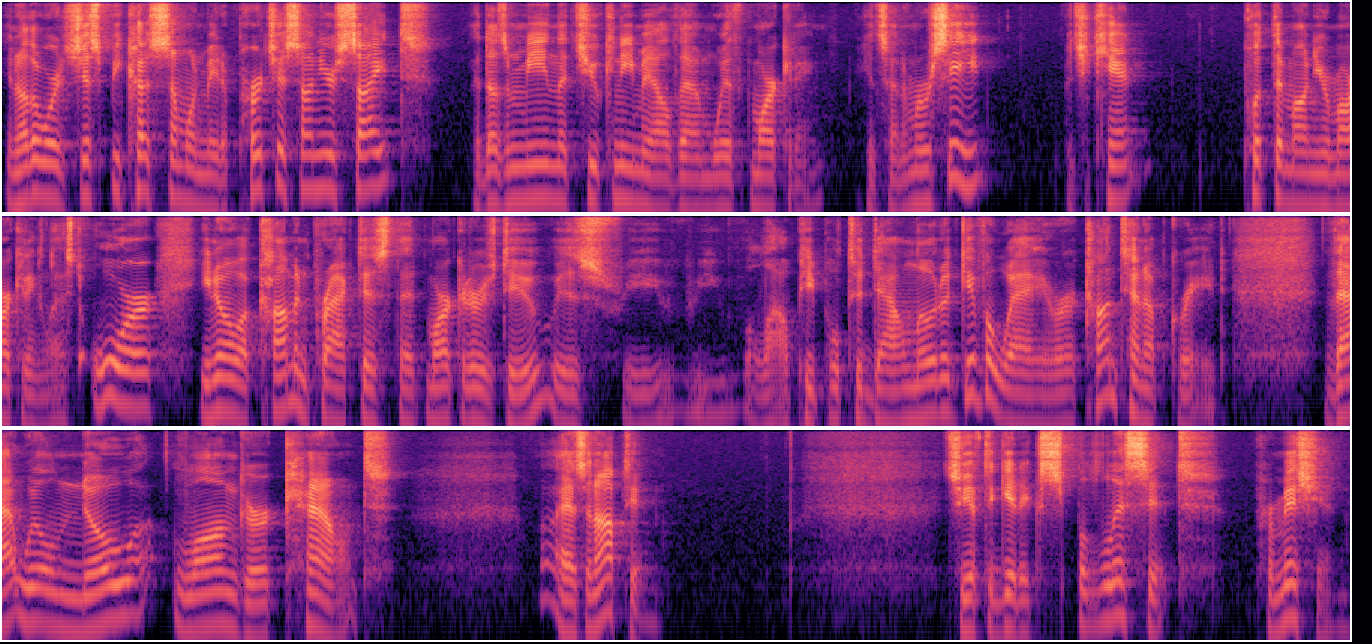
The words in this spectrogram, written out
in other words, just because someone made a purchase on your site, that doesn't mean that you can email them with marketing. You can send them a receipt, but you can't put them on your marketing list. Or, you know, a common practice that marketers do is you, you, allow people to download a giveaway or a content upgrade. That will no longer count as an opt in. So you have to get explicit permission.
